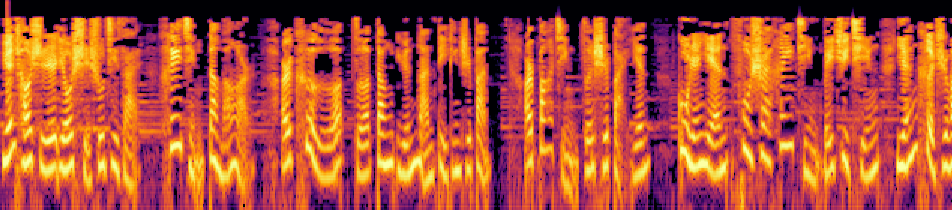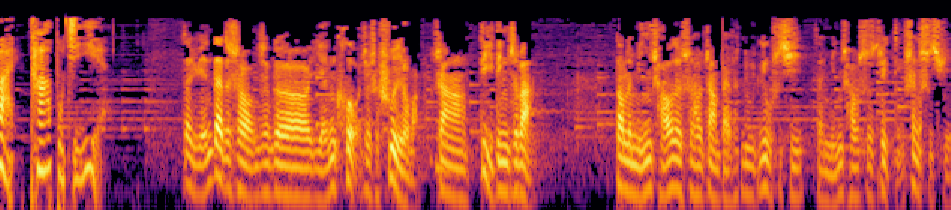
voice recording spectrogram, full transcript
元朝时有史书记载，黑井淡婉尔，而克俄则当云南地丁之半，而八井则使百焉。故人言：“父帅黑井为巨情，严克之外，他不及也。”在元代的时候，这个严克就是税了嘛，占地丁之半。到了明朝的时候，占百分之六十七，在明朝是最鼎盛时期。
